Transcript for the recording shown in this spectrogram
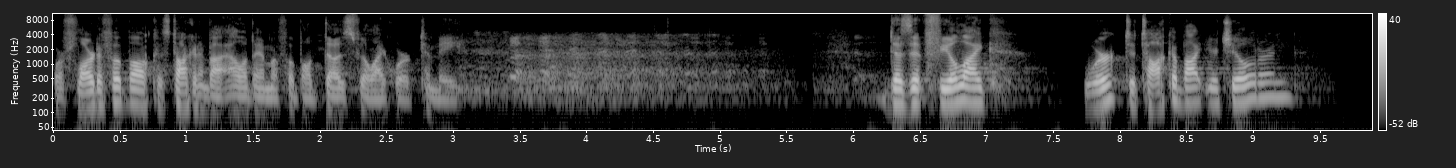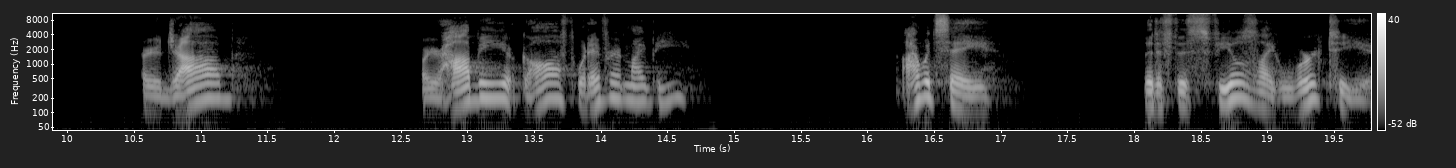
Or Florida football? Because talking about Alabama football does feel like work to me. does it feel like work to talk about your children? Or your job? Or your hobby or golf, whatever it might be? I would say that if this feels like work to you,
